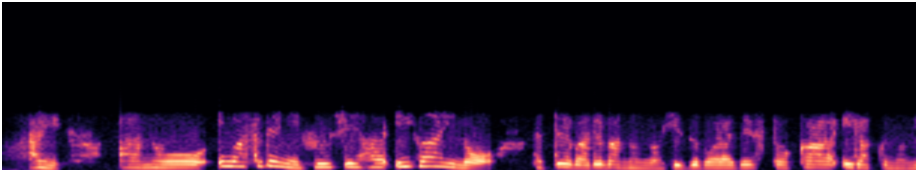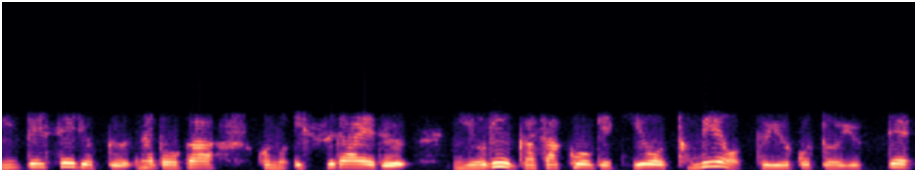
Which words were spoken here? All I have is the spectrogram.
はい。あの、今すでにフーシ派以外の、例えばレバノンのヒズボラですとか、イラクの民兵勢力などが、このイスラエルによるガザ攻撃を止めようということを言って、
